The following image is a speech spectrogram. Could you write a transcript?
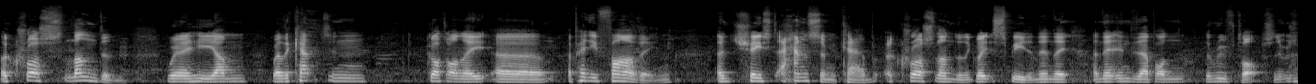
across London, where he um where the captain got on a uh, a penny farthing and chased a hansom cab across London at great speed, and then they and then ended up on the rooftops, and it was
